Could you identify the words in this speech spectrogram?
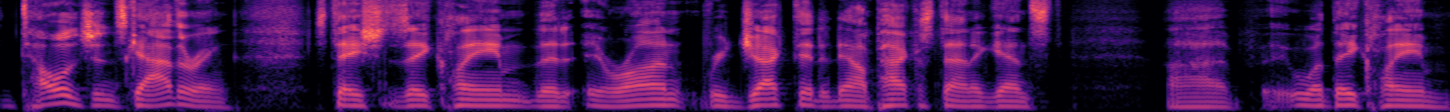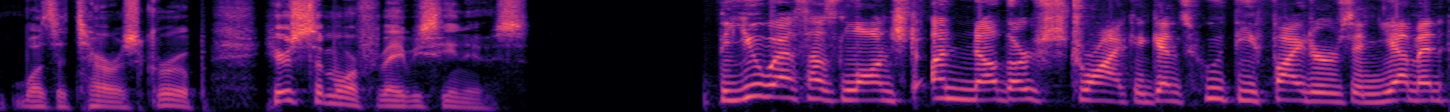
intelligence gathering stations. They claim that Iran rejected, and now Pakistan against uh, what they claim was a terrorist group. Here's some more from ABC News. The U.S. has launched another strike against Houthi fighters in Yemen.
